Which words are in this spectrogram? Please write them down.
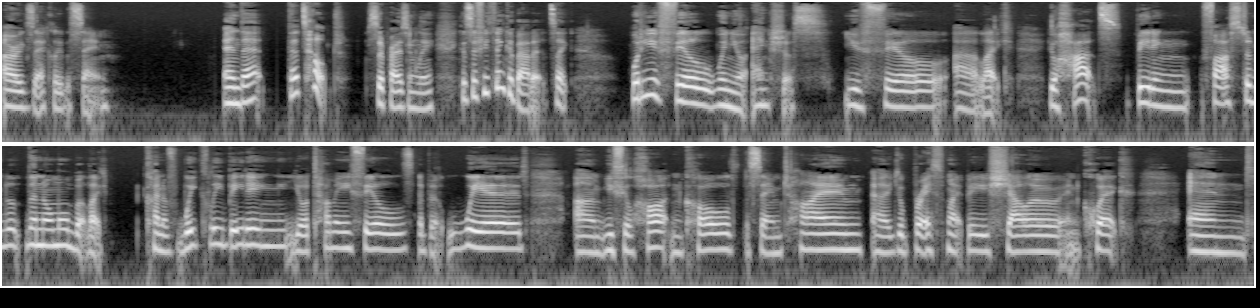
are exactly the same and that that's helped surprisingly. Because if you think about it it's like what do you feel when you're anxious? You feel uh, like your heart's beating faster than normal but like kind of weakly beating. Your tummy feels a bit weird. Um, you feel hot and cold at the same time. Uh, your breath might be shallow and quick. And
